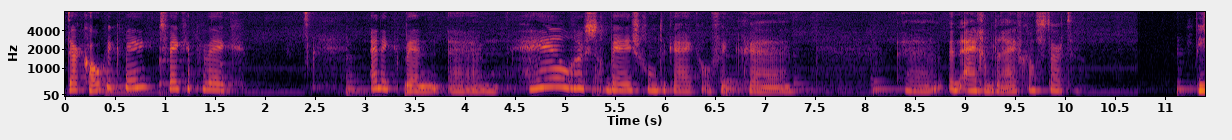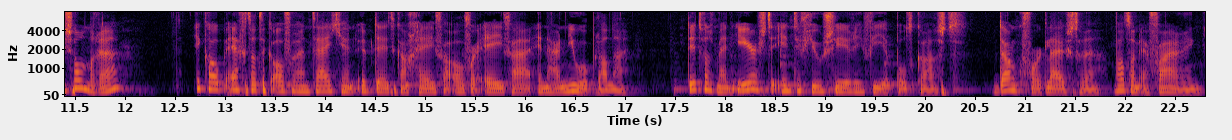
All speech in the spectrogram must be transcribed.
Daar kook ik mee, twee keer per week. En ik ben uh, heel rustig bezig om te kijken of ik uh, uh, een eigen bedrijf kan starten. Bijzonder hè? Ik hoop echt dat ik over een tijdje een update kan geven over Eva en haar nieuwe plannen. Dit was mijn eerste interviewserie via podcast. Dank voor het luisteren. Wat een ervaring.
